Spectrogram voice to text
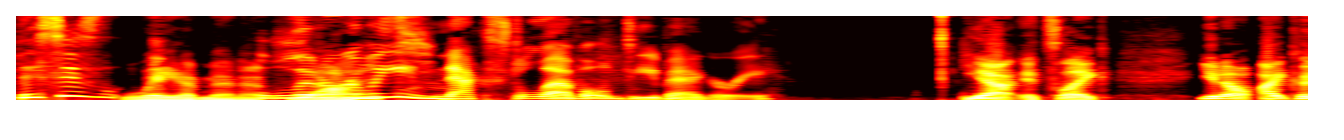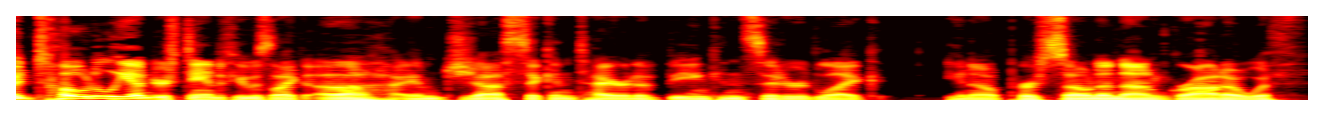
This is Wait a minute. literally what? next level debaggery. Yeah, it's like, you know, I could totally understand if he was like, "Ugh, I am just sick and tired of being considered like, you know, persona non grata with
